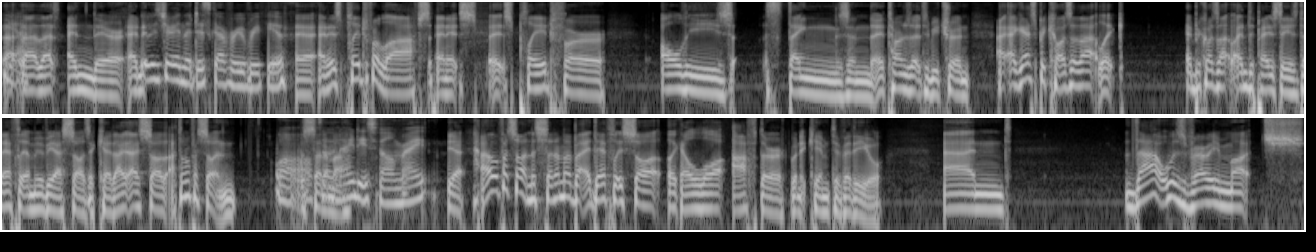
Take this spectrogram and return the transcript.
That, Yeah. that, that's in there, and It was during the Discovery review. uh, and it's played for laughs and it's it's played for all these things and it turns out to be true and I, I guess because of that like because that Independence Day is definitely a movie I saw as a kid I, I saw I don't know if I saw it in Well, also cinema. a 90s film, right? yeah I don't know if I saw it in the cinema but I definitely saw it like a lot after when it came to video and that was very much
